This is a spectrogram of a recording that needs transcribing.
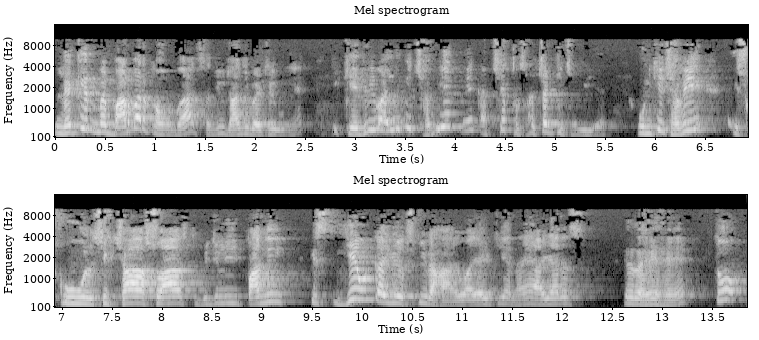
लेकिन मैं बार बार कहूँगा संजीव झा जी बैठे हुए हैं कि केजरीवाल जी की छवि एक, एक अच्छे प्रशासक की छवि है। उनकी छवि स्कूल शिक्षा स्वास्थ्य बिजली पानी इस ये उनका यूएसपी रहा है वो आईआईटीएन है आईआरएस रहे हैं। तो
